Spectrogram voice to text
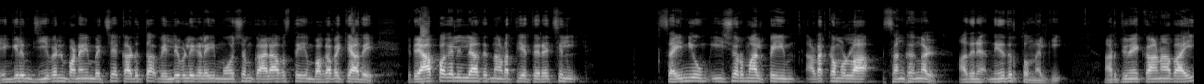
എങ്കിലും ജീവൻ പണയം വെച്ച് കടുത്ത വെല്ലുവിളികളെയും മോശം കാലാവസ്ഥയും വകവയ്ക്കാതെ രാപ്പകലില്ലാതെ നടത്തിയ തിരച്ചിൽ സൈന്യവും ഈശ്വർ മാൽപ്പയും അടക്കമുള്ള സംഘങ്ങൾ അതിന് നേതൃത്വം നൽകി. അർജുനെ കാണാതായി.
